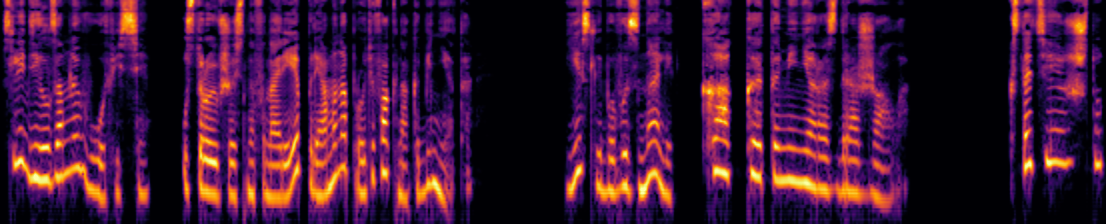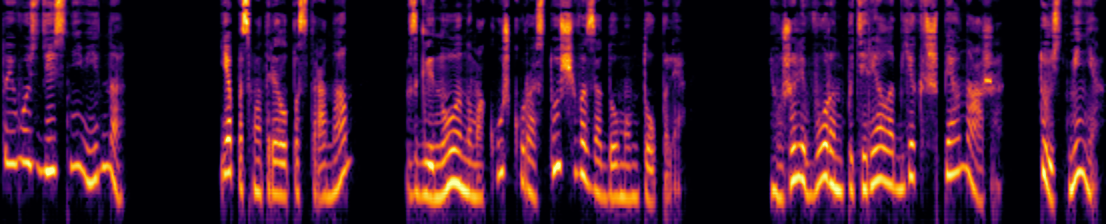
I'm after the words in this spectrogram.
Следил за мной в офисе, устроившись на фонаре прямо напротив окна кабинета. Если бы вы знали, как это меня раздражало. Кстати, что-то его здесь не видно. Я посмотрела по сторонам, взглянула на макушку растущего за домом тополя. Неужели ворон потерял объект шпионажа, то есть меня?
